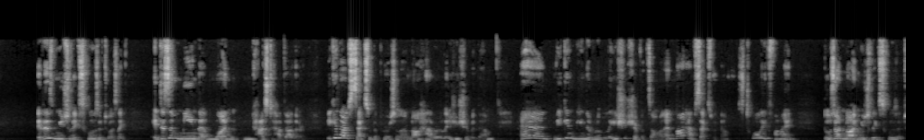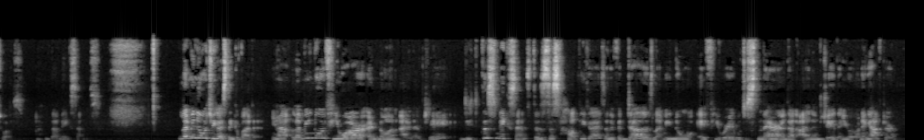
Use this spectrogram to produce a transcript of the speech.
it is mutually exclusive to us. Like it doesn't mean that one has to have the other. We can have sex with a person and not have a relationship with them, and we can be in a relationship with someone and not have sex with them. It's totally fine. Those are not mutually exclusive to us. I hope that makes sense let me know what you guys think about it. Yeah, let me know if you are a non INFJ. Does this make sense? Does this help you guys? And if it does, let me know if you were able to snare that INFJ that you're running after.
